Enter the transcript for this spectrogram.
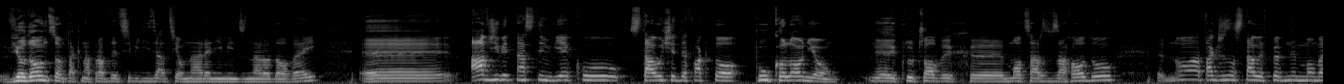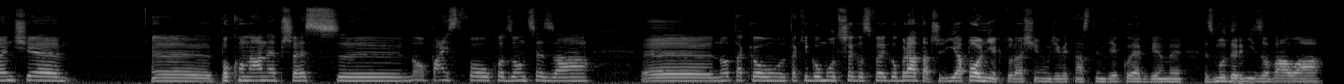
wiodącą tak naprawdę cywilizacją na arenie międzynarodowej, e, a w XIX wieku stały się de facto półkolonią e, kluczowych mocarstw Zachodu, no a także zostały w pewnym momencie pokonane przez e, no, państwo uchodzące za e, no, taką, takiego młodszego swojego brata, czyli Japonię, która się w XIX wieku, jak wiemy, zmodernizowała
